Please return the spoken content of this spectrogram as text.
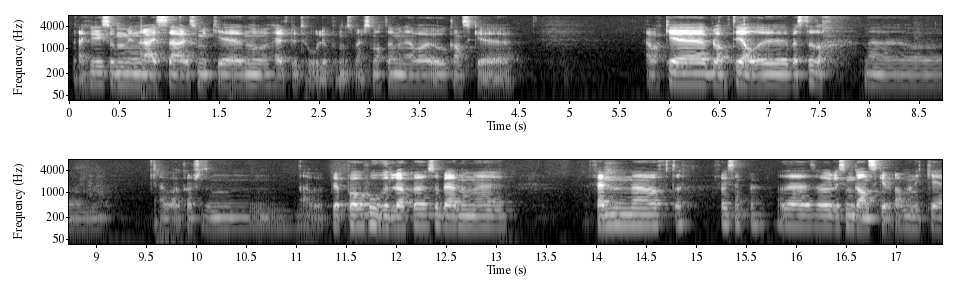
det er ikke liksom, Min reise er liksom ikke noe helt utrolig på noen som helst måte, men jeg var jo ganske Jeg var ikke blant de aller beste, da. Jeg var kanskje sånn På hovedløpet så ble jeg nummer fem ofte, f.eks. Og det var liksom ganske bra, men ikke,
